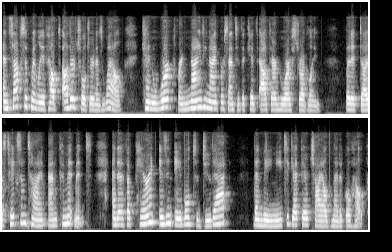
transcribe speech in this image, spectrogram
and subsequently have helped other children as well, can work for 99% of the kids out there who are struggling. But it does take some time and commitment. And if a parent isn't able to do that, then they need to get their child medical help.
